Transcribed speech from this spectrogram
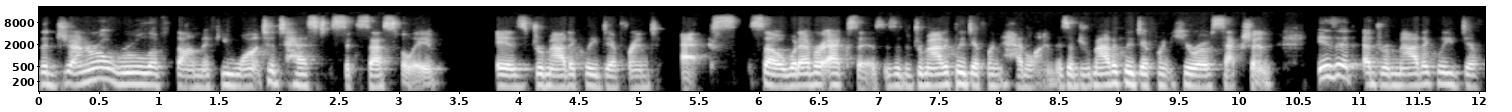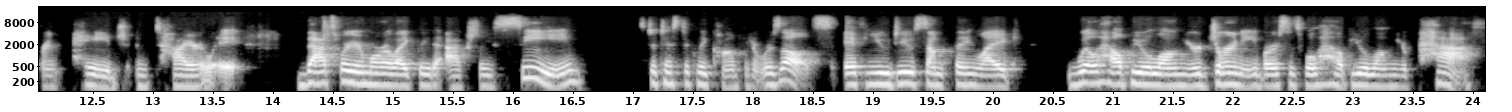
the general rule of thumb, if you want to test successfully, is dramatically different X. So, whatever X is, is it a dramatically different headline? Is it a dramatically different hero section? Is it a dramatically different page entirely? That's where you're more likely to actually see statistically confident results. If you do something like will help you along your journey versus will help you along your path.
